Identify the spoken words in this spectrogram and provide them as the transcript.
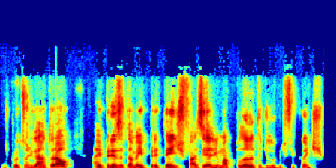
de produção de gás natural. A empresa também pretende fazer ali uma planta de lubrificante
